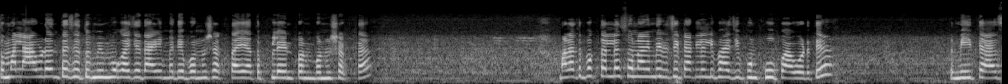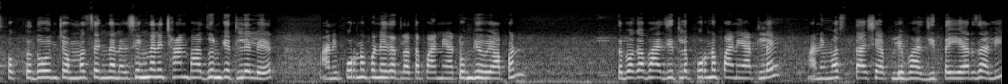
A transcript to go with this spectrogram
तुम्हाला आवडेल तसे तुम्ही मुगाच्या डाळीमध्ये बनवू शकता या तर प्लेन पण बनवू शकता. मला तर फक्त लसूण आणि मिरची टाकलेली भाजी पण खूप आवडते. तर मी इथे आज फक्त दोन चम्मच शेंगदाणे शेंगदाणे छान भाजून घेतलेले आहेत. आणि पूर्णपणे घातलं आता पाणी आटून घेऊया आपण. तर बघा भाजीतलं पूर्ण पाणी आटलं आहे आणि मस्त अशी आपली भाजी तयार झाली.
